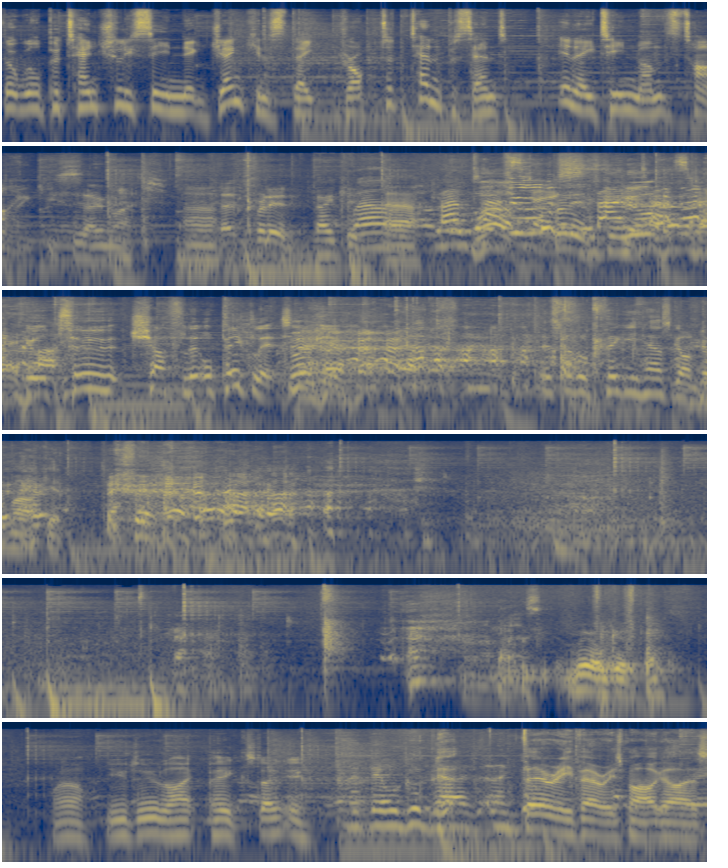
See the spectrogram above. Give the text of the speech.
that will potentially see Nick Jenkins' stake drop to 10% in 18 months' time. Thank you so much. Uh, That's brilliant. Thank you. Well, fantastic. fantastic. You're two chuff little piglets, aren't you? This little piggy has gone to market. real good thing. Wow, you do like pigs, don't you? They were good guys. and I- Very, very smart guys.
